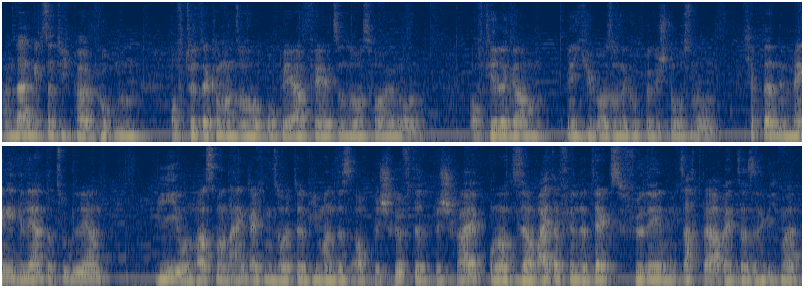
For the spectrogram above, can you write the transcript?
Und dann gibt es natürlich ein paar Gruppen. Auf Twitter kann man so OPR-Fails und sowas folgen und auf Telegram bin ich über so eine Gruppe gestoßen und ich habe da eine Menge gelernt, dazu gelernt, wie und was man einreichen sollte, wie man das auch beschriftet, beschreibt und auch dieser weiterführende Text für den Sachbearbeiter, sag ich mal,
